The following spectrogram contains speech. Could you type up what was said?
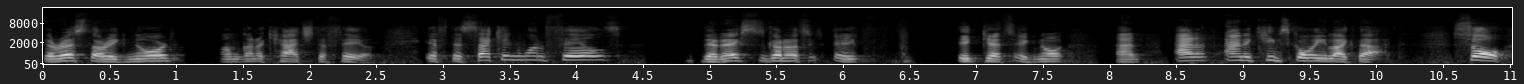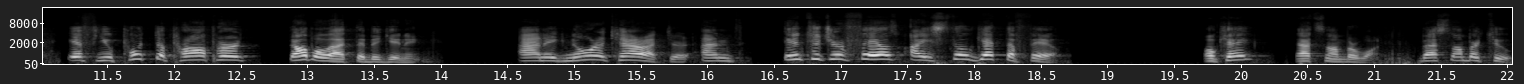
the rest are ignored. I'm going to catch the fail. If the second one fails, the next is going to, it, it gets ignored. And, and, and it keeps going like that. So if you put the proper double at the beginning and ignore a character and integer fails, I still get the fail. Okay? That's number one. That's number two.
